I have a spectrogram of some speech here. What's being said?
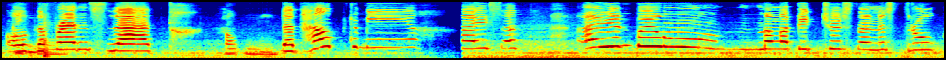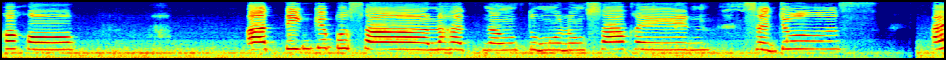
all the People. friends that Help me. that helped me. Guys, at ayun pa yung mga pictures na na-stroke ako. Thank you po sa lahat ng tumulong sa akin, sa Diyos. I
